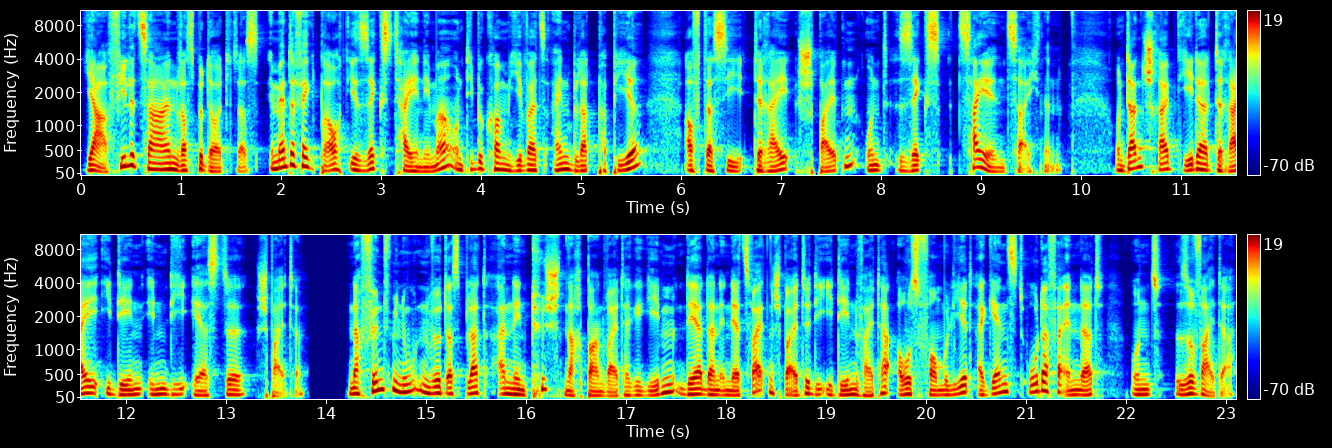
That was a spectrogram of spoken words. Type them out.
Ja, viele Zahlen, was bedeutet das? Im Endeffekt braucht ihr sechs Teilnehmer und die bekommen jeweils ein Blatt Papier, auf das sie drei Spalten und sechs Zeilen zeichnen. Und dann schreibt jeder drei Ideen in die erste Spalte. Nach fünf Minuten wird das Blatt an den Tischnachbarn weitergegeben, der dann in der zweiten Spalte die Ideen weiter ausformuliert, ergänzt oder verändert und so weiter.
